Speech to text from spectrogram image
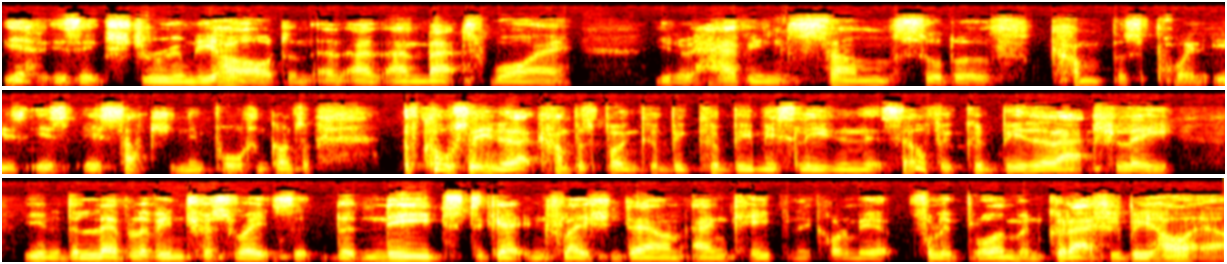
yeah, is extremely hard, and and and that's why you know, having some sort of compass point is, is, is such an important concept. Of course, you know, that compass point could be could be misleading in itself. It could be that actually, you know, the level of interest rates that, that needs to get inflation down and keep an economy at full employment could actually be higher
